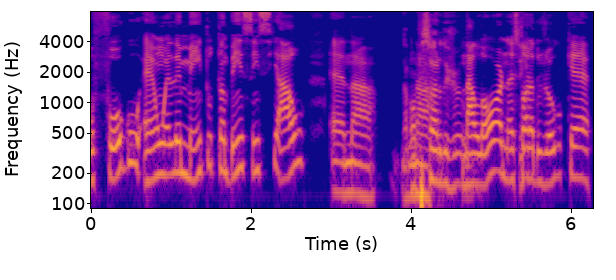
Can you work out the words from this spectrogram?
o fogo é um elemento também essencial é, na, Na Na- história do jogo. na lore, na história do jogo, que é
